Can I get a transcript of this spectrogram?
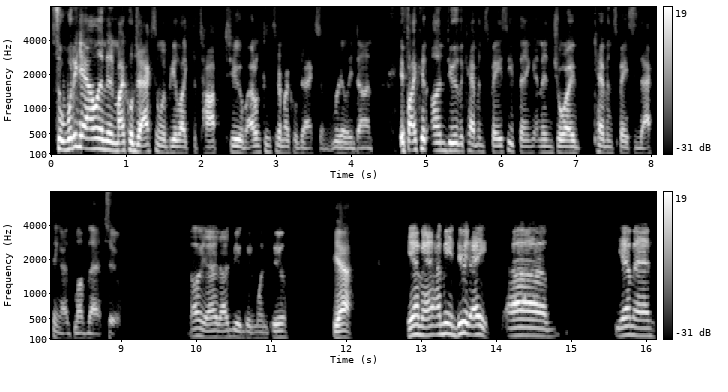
So Woody Allen and Michael Jackson would be like the top two, but I don't consider Michael Jackson really done. If I could undo the Kevin Spacey thing and enjoy Kevin Spacey's acting, I'd love that too. oh yeah, that'd be a good one too. Yeah. Yeah, man. I mean, dude, hey, um, yeah, man.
